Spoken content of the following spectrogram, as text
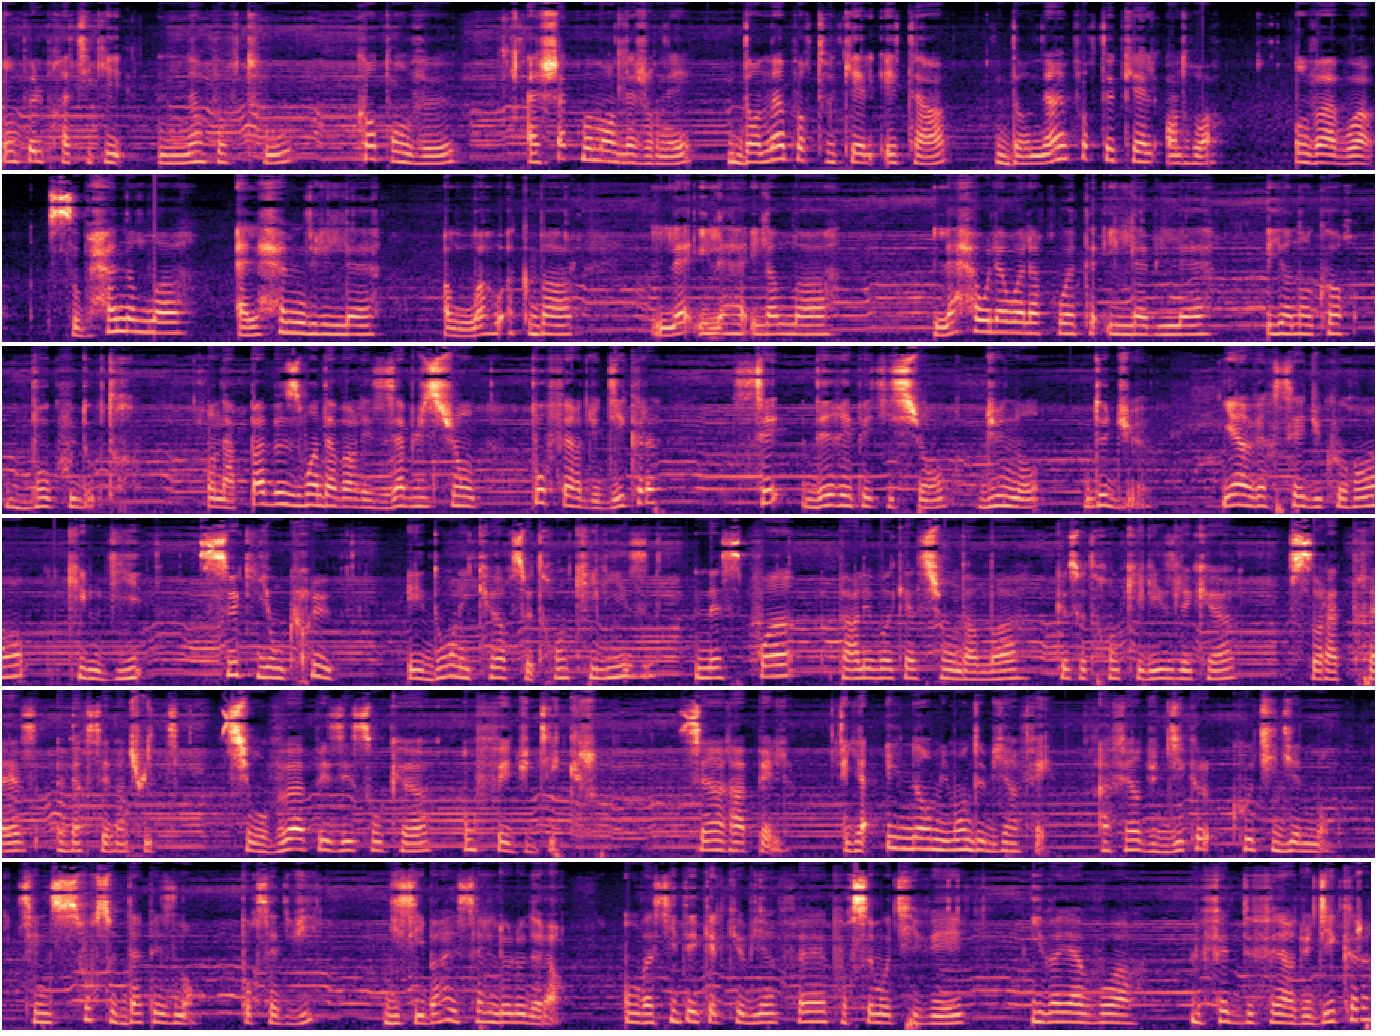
On peut le pratiquer n'importe où, quand on veut, à chaque moment de la journée, dans n'importe quel état, dans n'importe quel endroit, on va avoir Subhanallah, Alhamdulillah, Allahu Akbar, La ilaha illallah, La hawla wa la quwwata illa billah, et il y en a encore beaucoup d'autres. On n'a pas besoin d'avoir les ablutions pour faire du dhikr, c'est des répétitions du nom de Dieu. Il y a un verset du Coran qui nous dit Ceux qui ont cru et dont les cœurs se tranquillisent, n'est-ce point par l'évocation d'Allah que se tranquillisent les cœurs Surat 13, verset 28. Si on veut apaiser son cœur, on fait du dhikr. C'est un rappel. Il y a énormément de bienfaits à faire du dhikr quotidiennement. C'est une source d'apaisement pour cette vie, d'ici-bas et celle de l'au-delà. On va citer quelques bienfaits pour se motiver. Il va y avoir le fait de faire du dhikr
